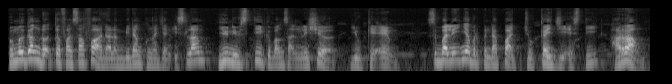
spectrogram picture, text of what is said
pemegang Doktor Falsafah dalam bidang pengajian Islam Universiti Kebangsaan Malaysia UKM sebaliknya berpendapat cukai GST haram.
